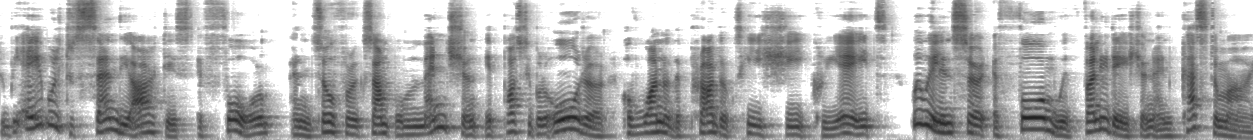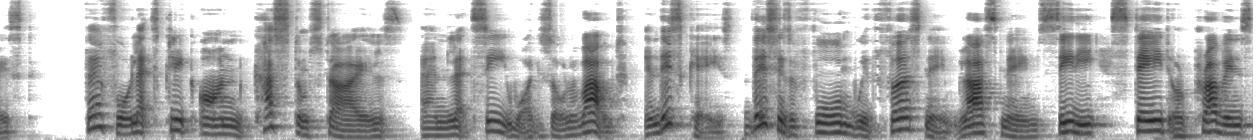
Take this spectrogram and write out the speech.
To be able to send the artist a form and so for example mention a possible order of one of the products he she creates, we will insert a form with validation and customized. Therefore, let's click on Custom Styles and let's see what it's all about. In this case, this is a form with first name, last name, city, state or province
